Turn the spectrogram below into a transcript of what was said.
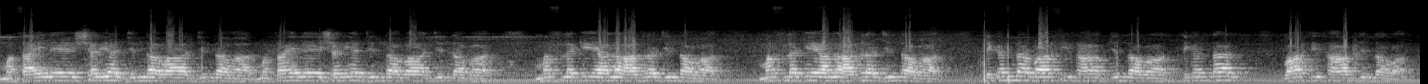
مسائل شریعت زندہ باد زندہ باد مسائل شریعت زندہ باد زندہ باد مسلک اعلیٰ حضرت زندہ باد مسلک اعلیٰ حضرت زندہ باد سکندر وارسی صاحب زندہ باد سکندر وارسی صاحب زندہ باد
